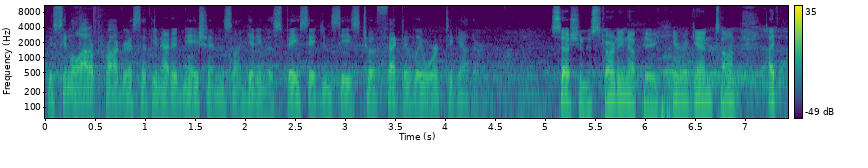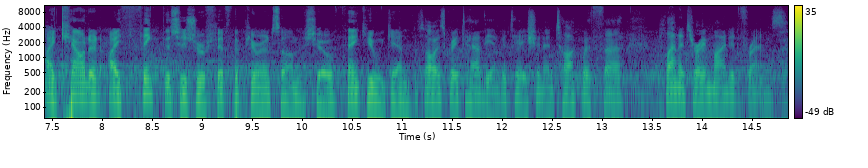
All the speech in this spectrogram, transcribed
we've seen a lot of progress at the United Nations on getting the space agencies to effectively work together session is starting up here again, Tom. I, I, counted. I think this is your fifth appearance on the show. Thank you again. It's always great to have the invitation and talk with uh, planetary minded friends.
